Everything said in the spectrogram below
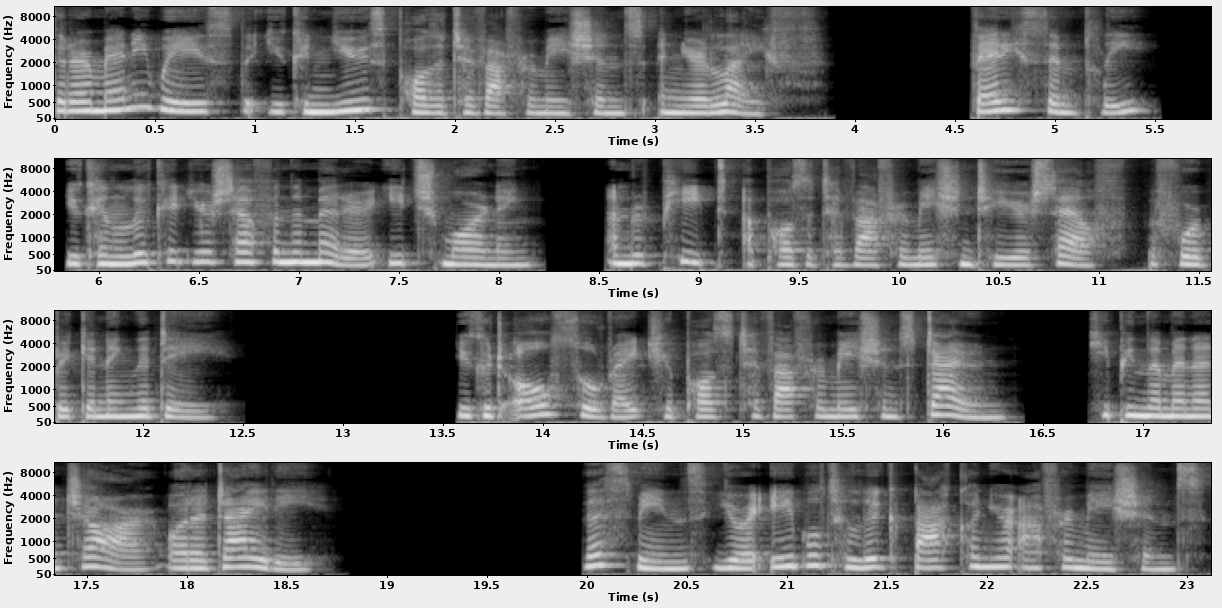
There are many ways that you can use positive affirmations in your life. Very simply, you can look at yourself in the mirror each morning and repeat a positive affirmation to yourself before beginning the day. You could also write your positive affirmations down, keeping them in a jar or a diary. This means you are able to look back on your affirmations,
